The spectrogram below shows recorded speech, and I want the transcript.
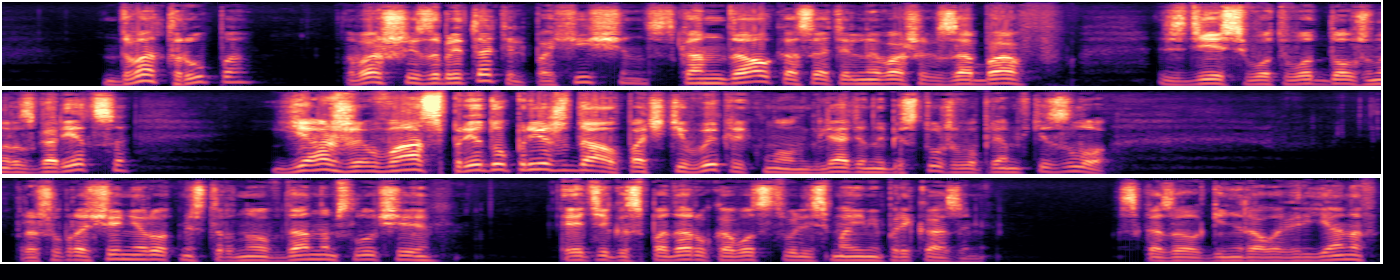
— два трупа, ваш изобретатель похищен, скандал касательно ваших забав здесь вот-вот должен разгореться. «Я же вас предупреждал!» — почти выкрикнул он, глядя на Бестужева прям-таки зло. «Прошу прощения, ротмистер, но в данном случае эти господа руководствовались моими приказами», — сказал генерал Аверьянов,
